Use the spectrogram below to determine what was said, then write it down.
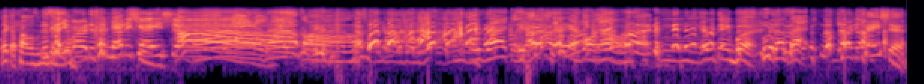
They got problems with The me. c word is communication. Oh, that one. That's why you guys don't. Exactly. I, I see what's going on. Mhm, everything but. Who does that? communication.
